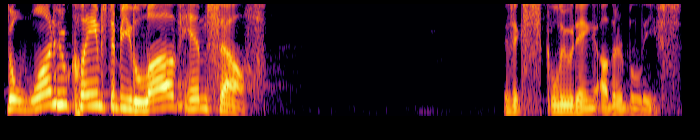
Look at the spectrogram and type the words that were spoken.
the one who claims to be love himself is excluding other beliefs?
